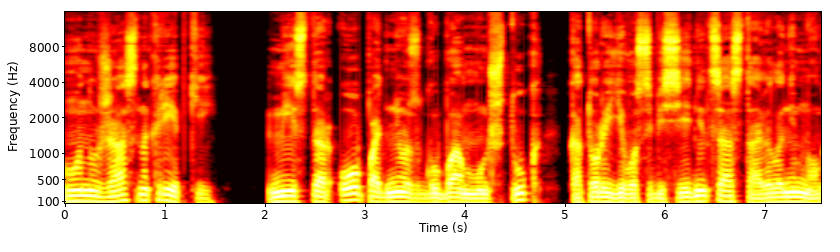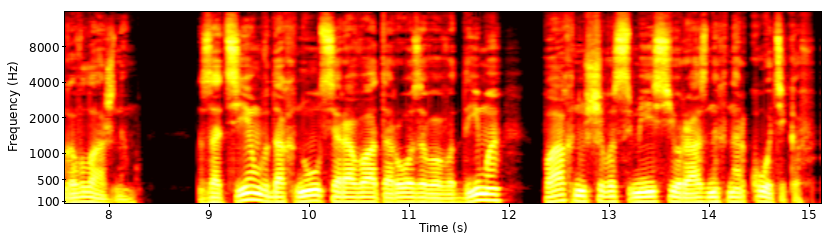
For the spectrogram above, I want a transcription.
«Он ужасно крепкий». Мистер О поднес к губам мундштук, который его собеседница оставила немного влажным. Затем вдохнул серовато-розового дыма, пахнущего смесью разных наркотиков,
